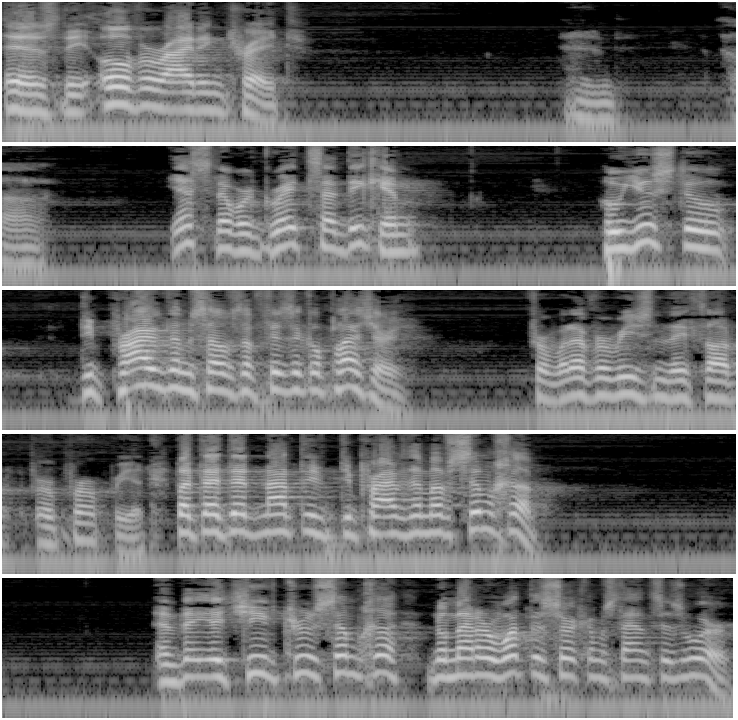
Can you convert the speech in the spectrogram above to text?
is the overriding trait. And uh, yes, there were great tzaddikim who used to deprive themselves of physical pleasure for whatever reason they thought appropriate. But that did not deprive them of simcha. And they achieved true simcha no matter what the circumstances were.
